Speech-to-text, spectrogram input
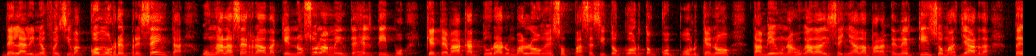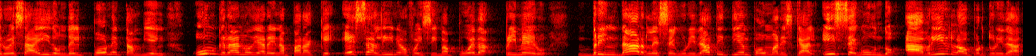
de la línea ofensiva, como representa un ala cerrada, que no solamente es el tipo que te va a capturar un balón, esos pasecitos cortos, ¿por qué no? También una jugada diseñada para tener 15 o más yardas, pero es ahí donde él pone también un grano de arena para que esa línea ofensiva pueda, primero, brindarle seguridad y tiempo a un mariscal y segundo, abrir la oportunidad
